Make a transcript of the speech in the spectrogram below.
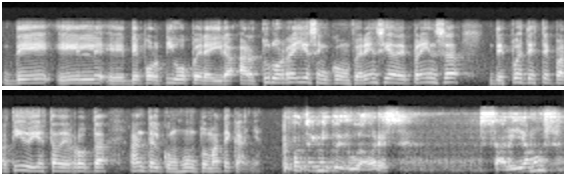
del de eh, Deportivo Pereira. Arturo Reyes en conferencia de prensa después de este partido y esta derrota ante el conjunto Matecaña. técnico y jugadores sabíamos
